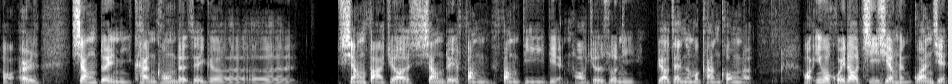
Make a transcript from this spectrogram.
好，而相对你看空的这个呃想法就要相对放放低一点，好，就是说你不要再那么看空了，好，因为回到季线很关键，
